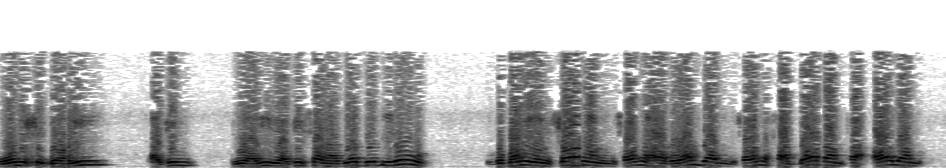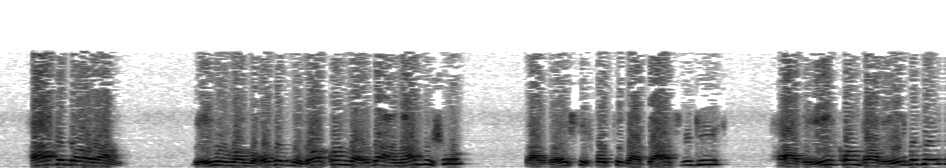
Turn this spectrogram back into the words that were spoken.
اونی که داری از این رو علی رضی سندیت بیا بیرون. من انسانم انسان حقوندم انسان خلاقم فعالم حق دارم. به این عنوان به خودت نگاه کن وارد عمل بشو. سرنوشت خودتو در دست بگیر. تغییر کن تغییر بده.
